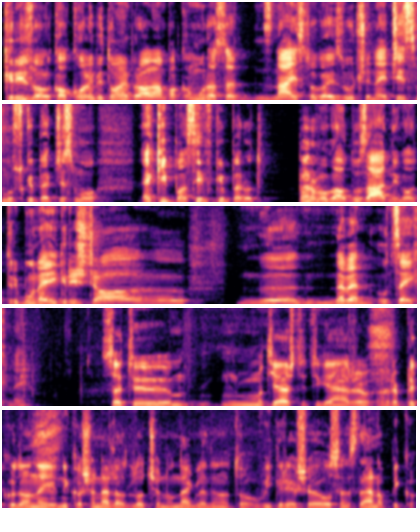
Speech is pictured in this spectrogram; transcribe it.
krizo ali kako bi to mi pravili, ampak mora se znaj iz tega izvuči, če smo skupaj, če smo ekipa, si v Kuper od prvega do zadnjega, od tribune igrišča, eh, ne vem, v ceh. Saj ti, Matjaš, ti je en repliko, da ne, niko še ne da odločeno, ne glede na to, v igri je še 81 piko.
